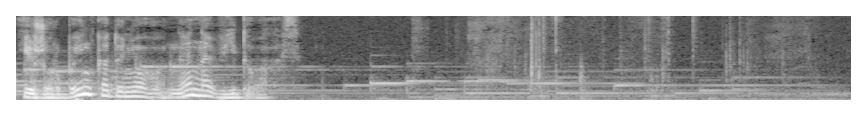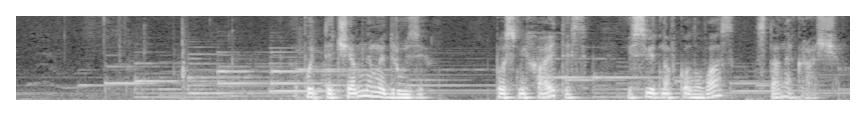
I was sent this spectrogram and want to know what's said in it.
і журбинка до нього не навідувалась. Будьте чемними, друзі, посміхайтесь, і світ навколо вас стане кращим.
